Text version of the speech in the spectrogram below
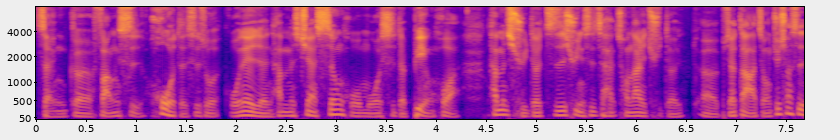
整个方式，或者是说国内人他们现在生活模式的变化，他们取得资讯是在从哪里取得？呃，比较大众，就像是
